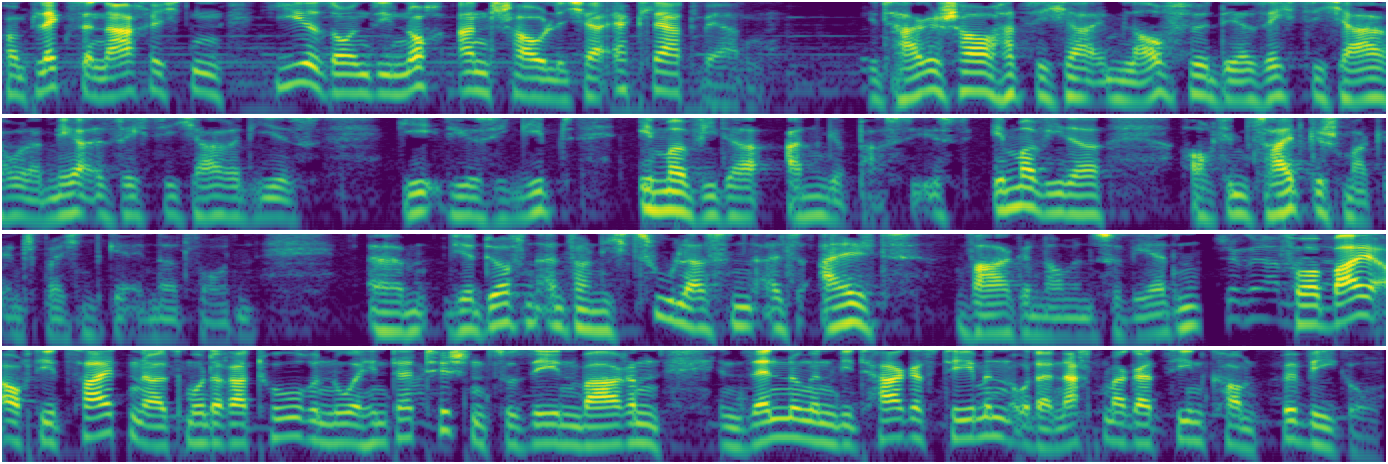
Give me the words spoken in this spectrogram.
Komplexe Nachrichten, hier sollen sie noch anschaulicher erklärt werden. Die Tagesschau hat sich ja im Laufe der 60 Jahre oder mehr als 60 Jahre, die es, die es gibt, immer wieder angepasst. Sie ist immer wieder auch dem Zeitgeschmack entsprechend geändert worden. Ähm, wir dürfen einfach nicht zulassen, als alt wahrgenommen zu werden. Vorbei auch die Zeiten, als Moderatoren nur hinter Tischen zu sehen waren. In Sendungen wie Tagesthemen oder Nachtmagazin kommt Bewegung.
